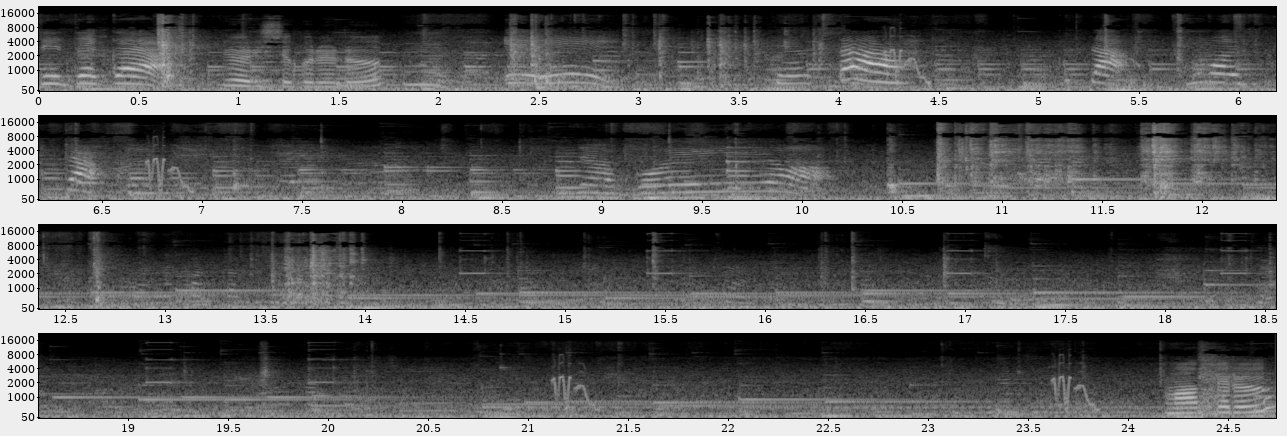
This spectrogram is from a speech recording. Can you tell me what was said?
言ってたから。ん料理してくれる？うん、いい。回ってる？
